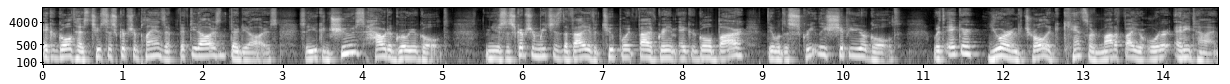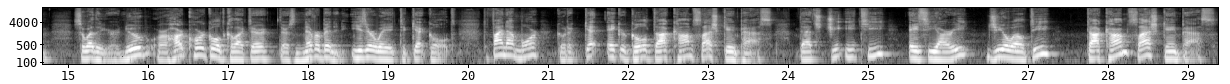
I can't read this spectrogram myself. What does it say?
Acre Gold has two subscription plans at $50 and $30, so you can choose how to grow your gold. When your subscription reaches the value of a 2.5 gram Acre Gold bar, they will discreetly ship you your gold. With Acre, you are in control and can cancel or modify your order anytime. So whether you're a noob or a hardcore gold collector, there's never been an easier way to get gold. To find out more, go to getacregold.com slash Game Pass. That's G-E-T-A-C-R-E-G-O-L-D dot com slash Game Pass.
